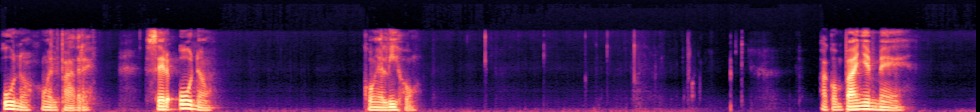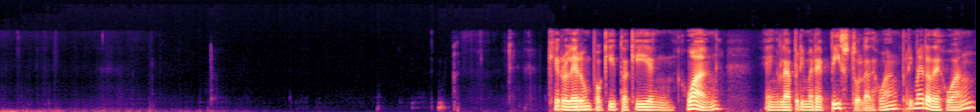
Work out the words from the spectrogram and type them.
uno con el Padre. Ser uno con el Hijo. Acompáñenme quiero leer un poquito aquí en Juan, en la primera epístola de Juan, primero de Juan.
